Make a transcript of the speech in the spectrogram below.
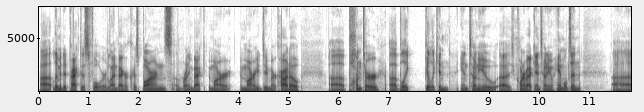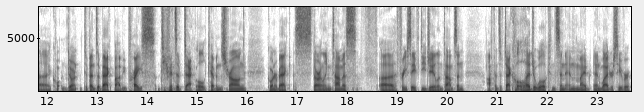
Uh, limited practice for linebacker Krys Barnes, running back Imar, Emari Demercado, uh, punter Blake Gillikin, Antonio, cornerback Antonio Hamilton, uh, defensive back Bobby Price, defensive tackle Kevin Strong, cornerback Starling Thomas, uh, free safety Jalen Thompson, offensive tackle Elijah Wilkinson, and my and wide receiver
